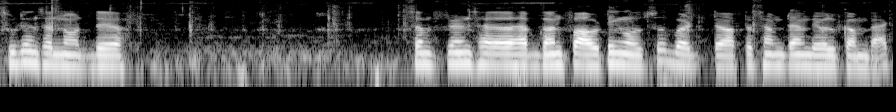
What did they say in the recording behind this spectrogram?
students are not there. Some students have gone for outing also, but after some time they will come back.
